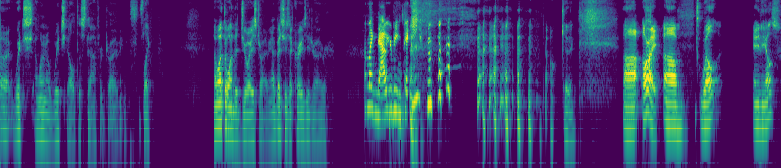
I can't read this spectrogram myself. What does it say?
All right. Which I want to know which ILTA staff are driving. It's, it's like I want the one that Joy's driving. I bet she's a crazy driver. I'm like, now you're being picky. no kidding. Uh, all right. Um, well, anything else?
